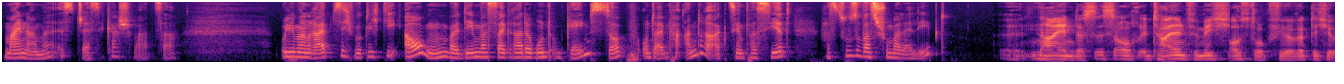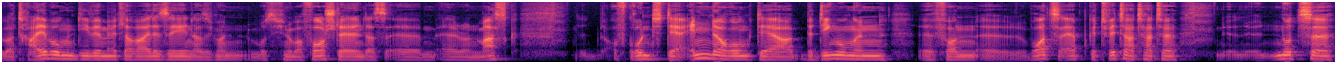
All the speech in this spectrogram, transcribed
Mein Name ist Jessica Schwarzer. Uli, man reibt sich wirklich die Augen bei dem, was da gerade rund um GameStop und ein paar andere Aktien passiert. Hast du sowas schon mal erlebt? Äh, nein, das ist auch in Teilen für mich Ausdruck für wirkliche Übertreibungen, die wir mittlerweile sehen. Also ich meine, muss sich nur mal vorstellen, dass ähm, Elon Musk aufgrund der Änderung der Bedingungen äh, von äh, WhatsApp getwittert hatte, äh, nutze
